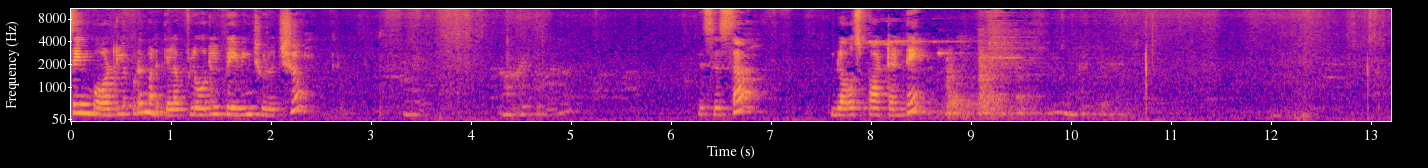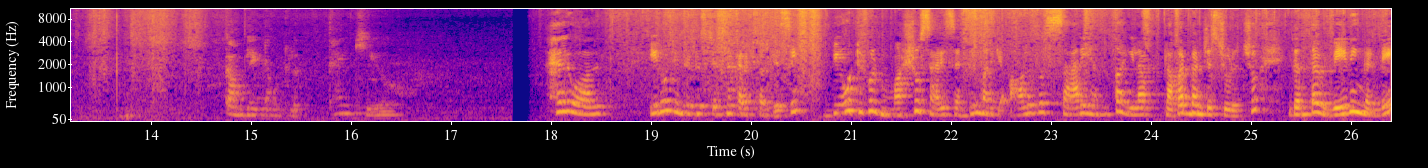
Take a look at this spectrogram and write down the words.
సేమ్ బాడీలో కూడా మనకి ఇలా ఫ్లోరల్ పేవింగ్ చూడొచ్చు. This is the blouse part అండి. Complete outlook thank you hello all ఈరోజు ఇంట్రడ్యూస్ చేసిన కలెక్షన్ వచ్చేసి బ్యూటిఫుల్ మష్రూ శారీస్ అండి. మనకి ఆల్ ఓవర్ శారీ అంతా ఇలా ఫ్లవర్ బంచెస్ చూడొచ్చు. ఇదంతా వేవింగ్ అండి.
